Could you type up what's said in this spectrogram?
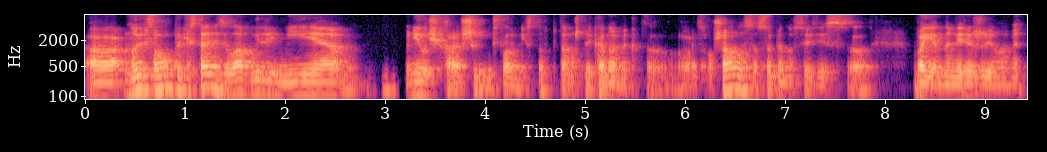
Э, но и в самом Пакистане дела были не, не очень хороши у исламистов, потому что экономика разрушалась, особенно в связи с военными режимами.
